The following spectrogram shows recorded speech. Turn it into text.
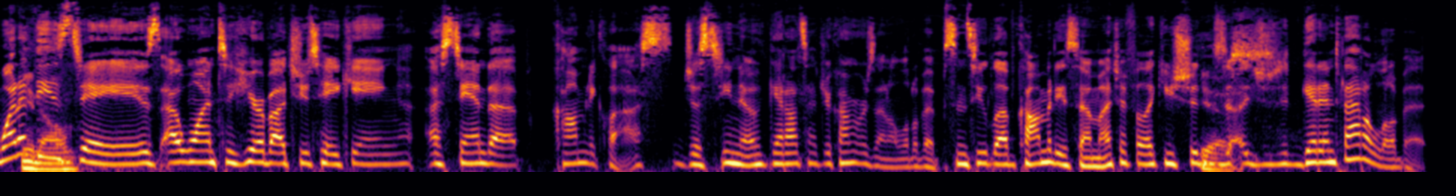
One of You these know. days, I want to hear about you taking a stand-up comedy class. Just you know, get outside your comfort zone a little bit. Since you love comedy so much, I feel like you should Yes. you should get into that a little bit.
